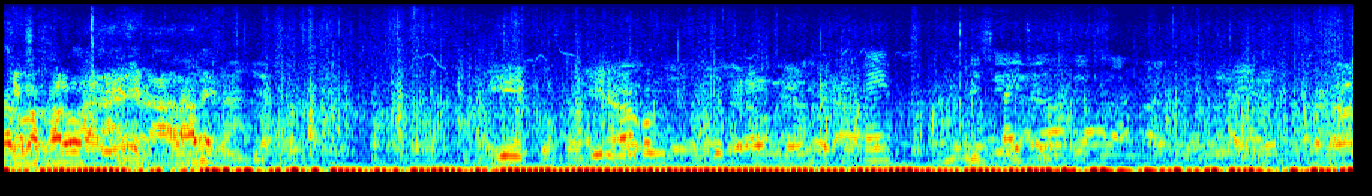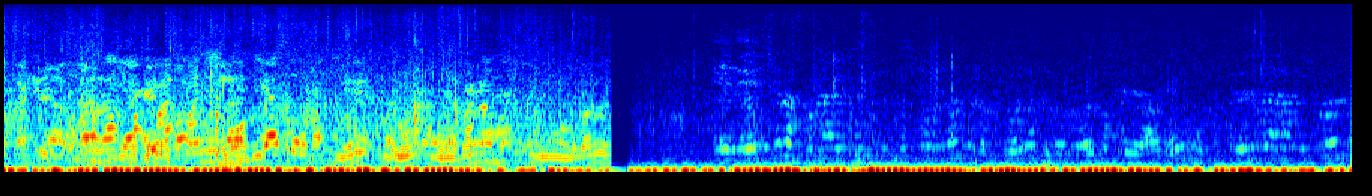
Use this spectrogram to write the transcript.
Hay que bajarlo a la arena, Ahí, Constantina, va con con pelado de león, verá. Sacar el tanque. Urbana- urbana- Eh, de hecho, la forma de construir nosotros, de los pueblos, de los podemos heredar de ellos. Ustedes van a mi pueblo,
